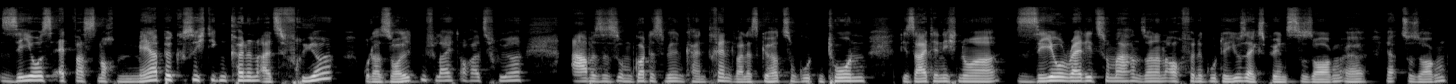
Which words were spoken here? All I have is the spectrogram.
SEOs etwas noch mehr berücksichtigen können als früher oder sollten vielleicht auch als früher. Aber es ist um Gottes Willen kein Trend, weil es gehört zum guten Ton, die Seite nicht nur SEO-ready zu machen, sondern auch für eine gute User Experience zu sorgen, äh, ja, zu sorgen.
